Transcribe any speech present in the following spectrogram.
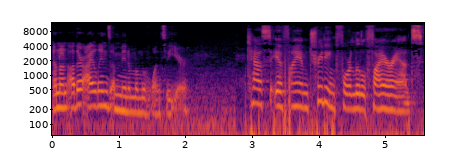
and on other islands, a minimum of once a year. Cas, if I am treating for little fire ants,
